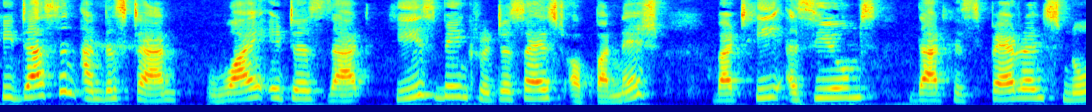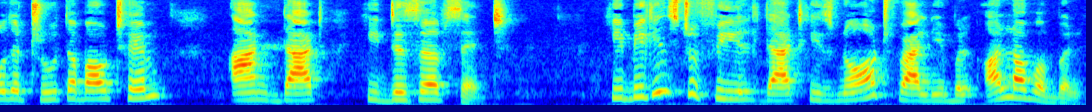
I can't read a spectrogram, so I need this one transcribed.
He doesn't understand why it is that he is being criticized or punished, but he assumes that his parents know the truth about him and that he deserves it. He begins to feel that he is not valuable or lovable.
